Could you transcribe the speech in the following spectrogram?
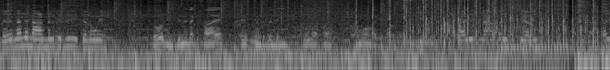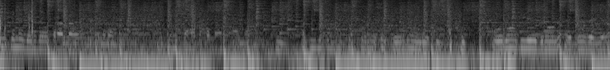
ਤੇ ਇਹਨਾਂ ਦੇ ਨਾਲ ਮਿਲ ਕੇ ਤੁਸੀਂ ਚੱਲੋਗੇ? ਹੋਰ ਨਹੀਂ ਜਿੰਨੇ ਤੱਕ ਸਾਹ ਹੈ ਇਸ ਪਿੰਡ ਦੇ ਲਈ ਪੂਰਾ ਆਪਾਂ ਕੰਮ ਹੋਵਾਂਗੇ ਭਾਜੀ ਜਨਾਬ ਭਾਈ ਸਤਿ ਸ਼੍ਰੀ ਅਕਾਲ ਭਾਈ ਕਿਵੇਂ ਦੇਖਦੇ ਹੋ ਉਪਰਾਲਾ ਇਸ ਉਦੋਂ ਦੀ ਇਹ ਗਰਾਊਂਡ ਐਦਾਂ ਰਹੀ ਆ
